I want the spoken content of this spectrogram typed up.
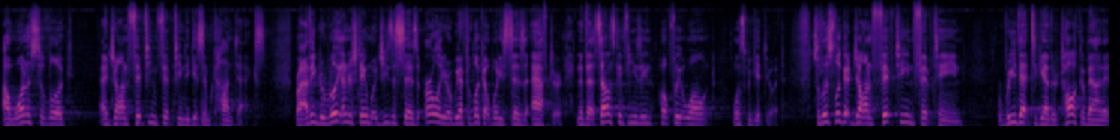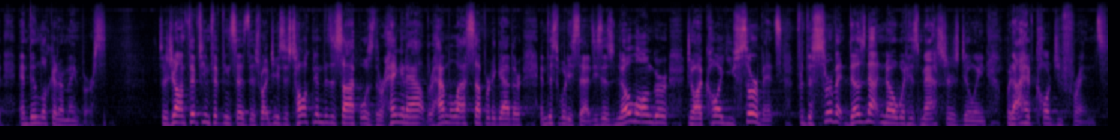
I want us to look at John 15 15 to get some context. Right? I think to really understand what Jesus says earlier, we have to look at what he says after. And if that sounds confusing, hopefully it won't once we get to it. So let's look at John 15 15, read that together, talk about it, and then look at our main verse. So John 15, 15 says this, right? Jesus talking to the disciples, they're hanging out, they're having the Last Supper together, and this is what he says. He says, No longer do I call you servants, for the servant does not know what his master is doing, but I have called you friends.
